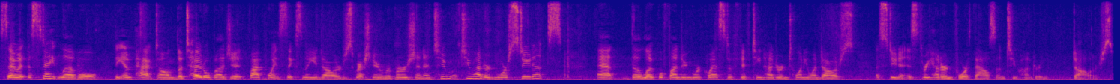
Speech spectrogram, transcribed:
So at the state level, the impact on the total budget, $5.6 million discretionary reversion, and two- 200 more students at the local funding request of $1,521 a student is $304,200.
